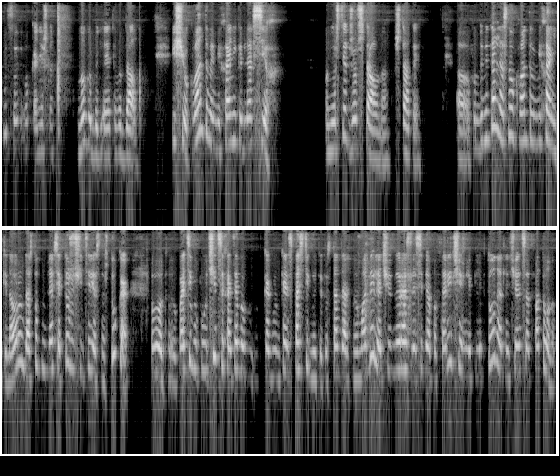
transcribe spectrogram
курс, он, конечно, много бы для этого дал. Еще квантовая механика для всех. Университет Джорджтауна, Штаты. А, фундаментальная основа квантовой механики на уровне доступна для всех. Тоже очень интересная штука. Вот, пойти бы поучиться, хотя бы, как бы, наконец, постигнуть эту стандартную модель, очередной раз для себя повторить, чем лептоны отличаются от фотонов,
